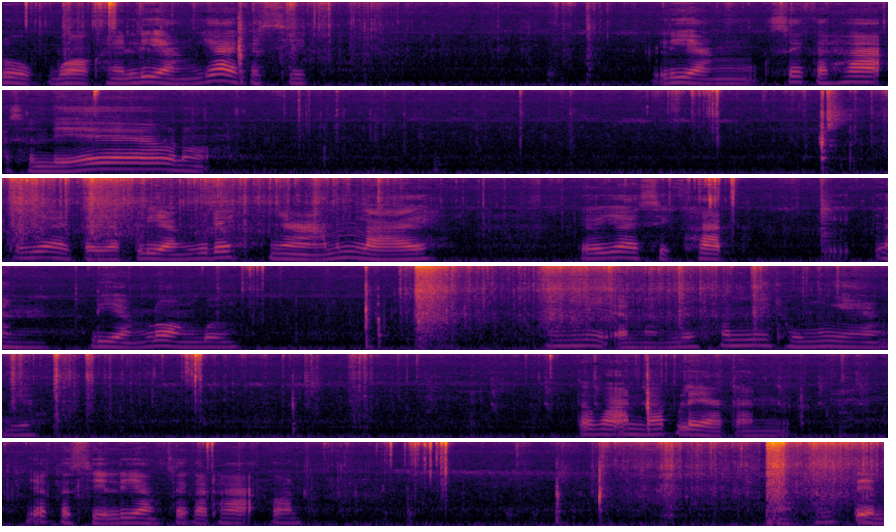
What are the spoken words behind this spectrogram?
ลูกบอกให้เลี้ยงย่ายกระสิเลี้ยงใส่กระทะสันแล้วเนาะก็ย่ายก็อยากเลี้ยงอยู่เด้หญ้ามันหลายเดี๋ยวยายสิขัดอันเลี้ยงลองเบิงมันมีอันนั้นอยู่มันมีถุงแงงอยู่ แต่ว่าอันดับแรกอันยากกระสีเลียงใส่กระทะก่อนอะมันเต็ม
